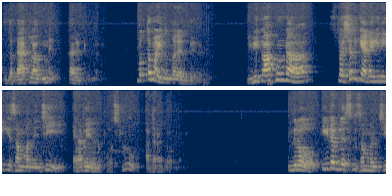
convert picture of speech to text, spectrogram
అంత బ్యాక్లాగ్ ఉన్నాయి కరెంట్ ఉన్నది మొత్తం ఐదు వందల ఎనభై రెండు. ఇవి కాకుండా స్పెషల్ కేటగిరీకి సంబంధించి ఎనభై రెండు పోస్టులు అదనంగా ఉన్నాయి. ఇందులో ఈడబ్ల్యూఎస్కి సంబంధించి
